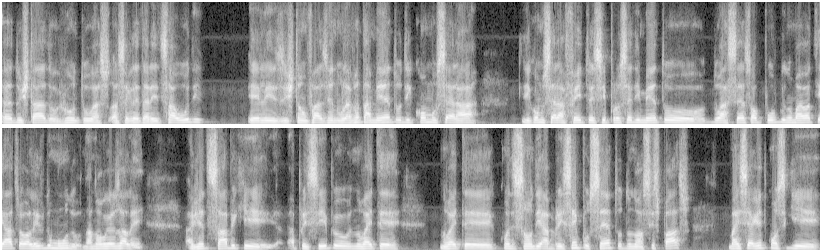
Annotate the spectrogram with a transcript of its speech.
é, do estado, junto à, à Secretaria de Saúde, eles estão fazendo um levantamento de como será de como será feito esse procedimento do acesso ao público no maior teatro ao ar livre do mundo, na Nova Jerusalém. A gente sabe que, a princípio, não vai ter, não vai ter condição de abrir 100% do nosso espaço, mas se a gente conseguir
